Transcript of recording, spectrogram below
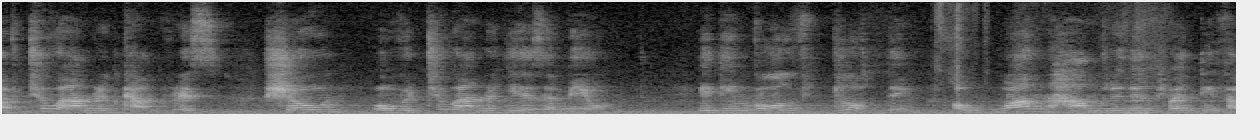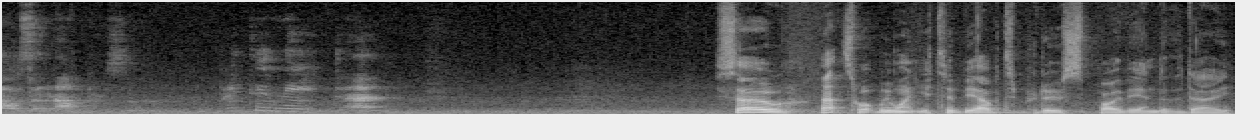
of 200 countries shown over 200 years and beyond. It involved plotting of 120,000 numbers. Pretty neat, huh? So that's what we want you to be able to produce by the end of the day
